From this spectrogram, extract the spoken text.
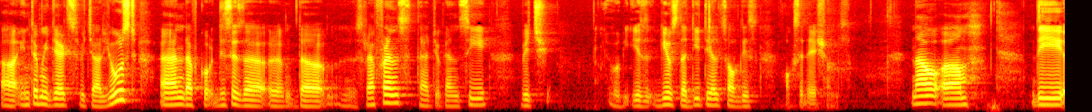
uh, intermediates which are used and of course this is the, uh, the reference that you can see which is, gives the details of these oxidations. Now um, the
